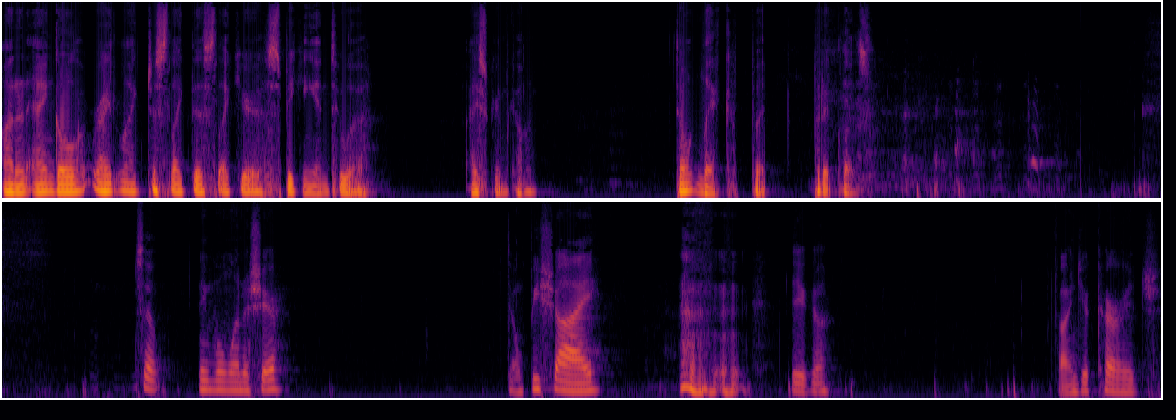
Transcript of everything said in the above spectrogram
on an angle, right, like just like this, like you're speaking into a ice cream cone. Don't lick, but put it close. So, anyone want to share? Don't be shy. there you go. Find your courage.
